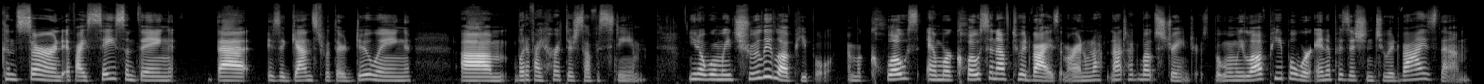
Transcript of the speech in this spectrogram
concerned if I say something that is against what they're doing. Um, what if I hurt their self esteem? You know, when we truly love people and we're close and we're close enough to advise them, all right, I'm not, not talking about strangers, but when we love people, we're in a position to advise them.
